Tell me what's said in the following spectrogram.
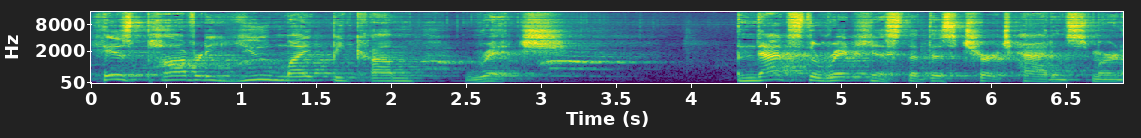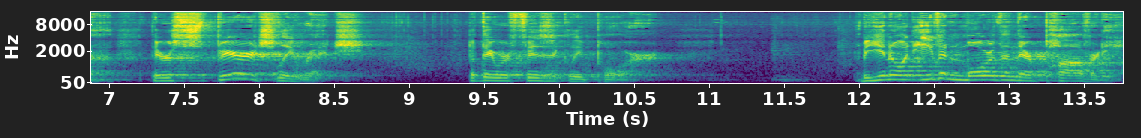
his poverty you might become rich. And that's the richness that this church had in Smyrna. They were spiritually rich, but they were physically poor. But you know what? Even more than their poverty,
